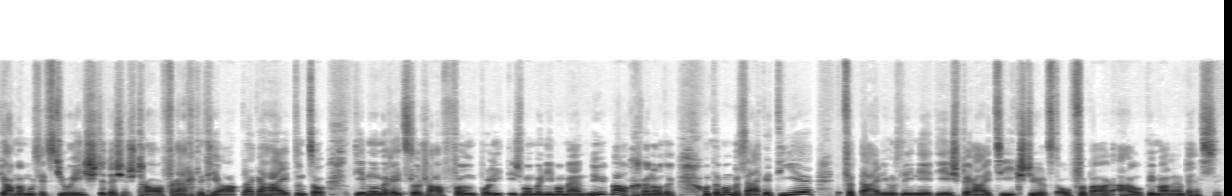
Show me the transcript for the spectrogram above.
ja, man muss jetzt Juristen, das ist eine strafrechtliche Angelegenheit und so, die muss man jetzt schaffen und politisch muss man im Moment nichts machen, oder? Und da muss man sagen, die Verteidigungslinie, die ist bereits eingestürzt, offenbar auch bei Alain Berset.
